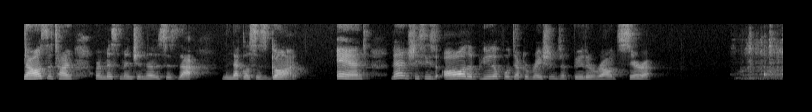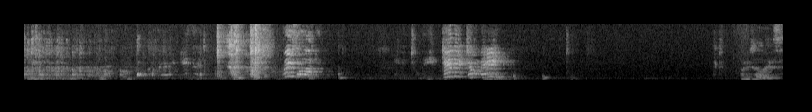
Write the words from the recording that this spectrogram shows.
Now is the time where Miss Minchin notices that the necklace is gone. And then she sees all the beautiful decorations and food around Sarah. Where's? Give it to me. Give it to me! What is all this?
